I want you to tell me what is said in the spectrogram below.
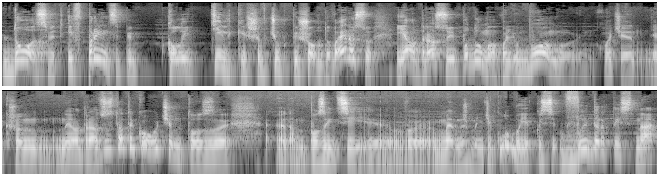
досвід. І в принципі. Коли тільки Шевчук пішов до Вересу, я одразу і подумав, по-любому він хоче, якщо не одразу стати коучем, то з е, там позиції в менеджменті клубу якось видертись на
